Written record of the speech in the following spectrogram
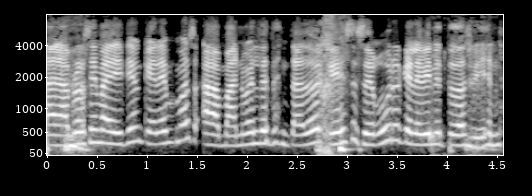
A la próxima edición queremos a Manuel de Tentador, que es seguro que le viene todas bien.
